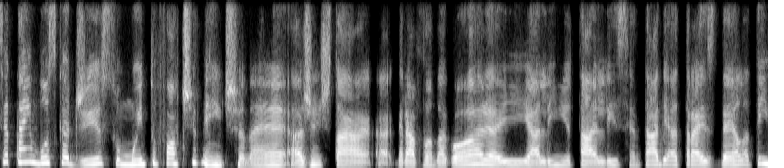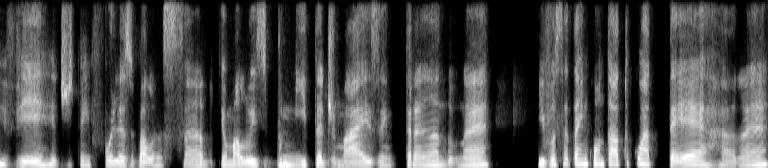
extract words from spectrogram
Você está em busca disso muito fortemente, né? A gente está ah, gravando agora e a Aline está ali sentada e atrás dela tem verde, tem folhas balançando, tem uma luz bonita demais entrando, né? E você está em contato com a terra, né?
